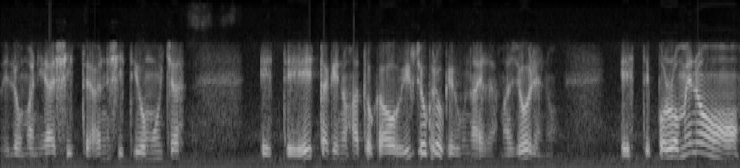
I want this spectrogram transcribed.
de la humanidad existe, han existido muchas, este, esta que nos ha tocado vivir, yo creo que es una de las mayores, ¿no? Este, por lo menos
